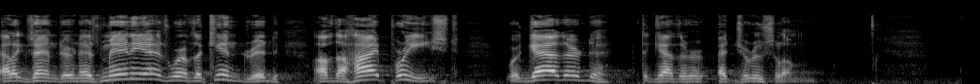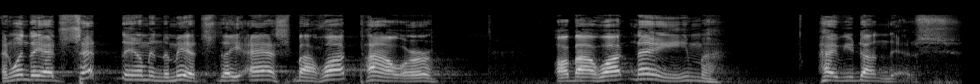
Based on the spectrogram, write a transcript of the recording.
Alexander, and as many as were of the kindred of the high priest were gathered together at Jerusalem. And when they had set them in the midst, they asked, By what power or by what name have you done this?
